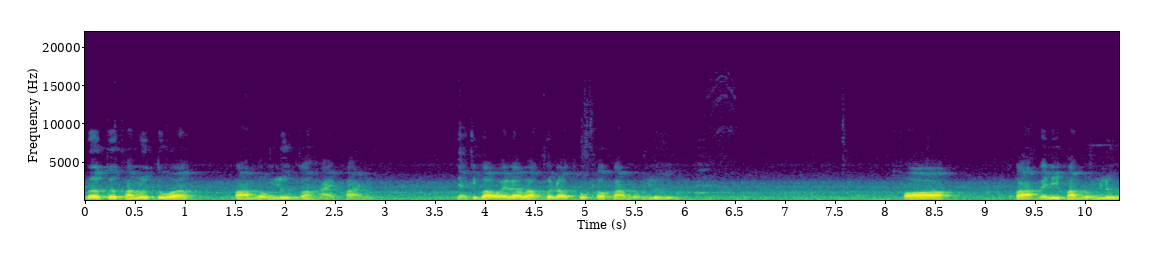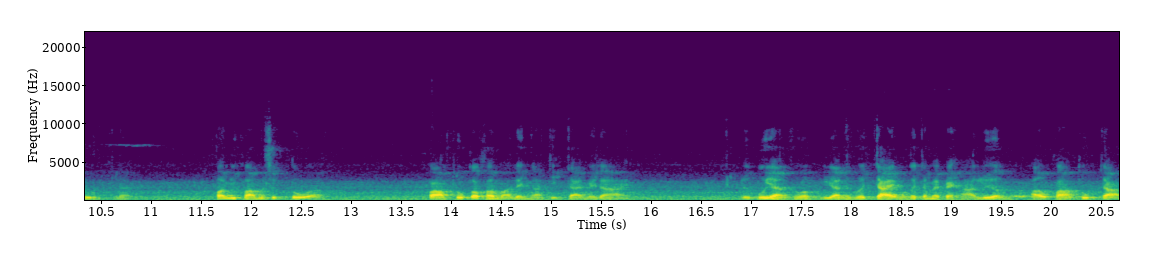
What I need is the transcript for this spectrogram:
เมื่อเกิดความรู้ตัว ความหลงลืมก็หายไป อย่างที่บอกไว้แล้วว่าคนเราทุกข์เพราะความหลงลืม พอความไม่มีความหลงลืมนะพอมีความรู้สึกตัว ความทุกข์ก็เข้ามาเล่นงานจิตใจไม่ได้ หรือผู้อย่างคืออย่างนึงคือใจมันก็จะไม่ไปหาเรื่อง เอาความทุกข์จาก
